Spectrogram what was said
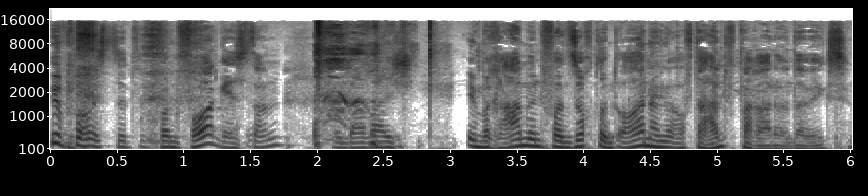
gepostet von vorgestern und da war ich im Rahmen von Sucht und Ordnung auf der Hanfparade unterwegs.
